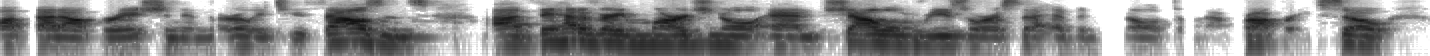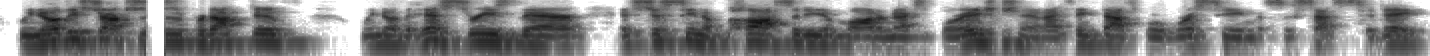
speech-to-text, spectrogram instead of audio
bought that operation in the early 2000s, uh, they had a very marginal and shallow resource that had been developed on that property. So we know these structures are productive. We know the history is there. It's just seen a paucity of modern exploration. And I think that's where we're seeing the success to date.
